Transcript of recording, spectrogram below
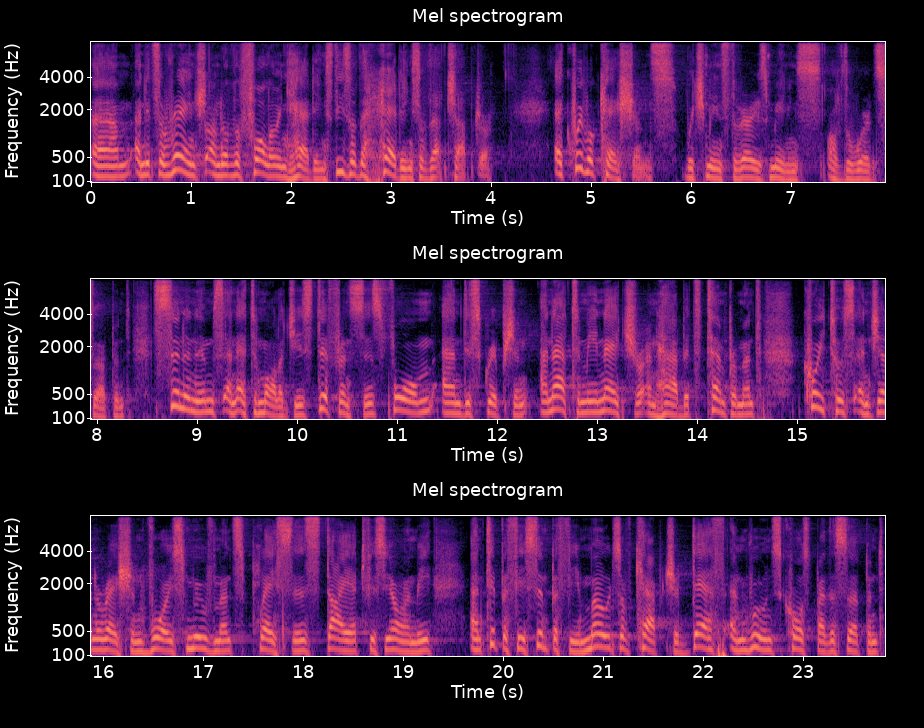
Um, and it's arranged under the following headings. These are the headings of that chapter. Equivocations, which means the various meanings of the word serpent, synonyms and etymologies, differences, form and description, anatomy, nature and habit, temperament, coitus and generation, voice, movements, places, diet, physiognomy, antipathy, sympathy, modes of capture, death and wounds caused by the serpent,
